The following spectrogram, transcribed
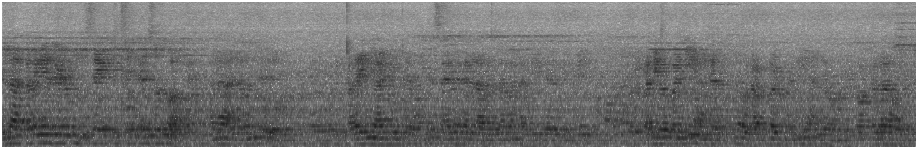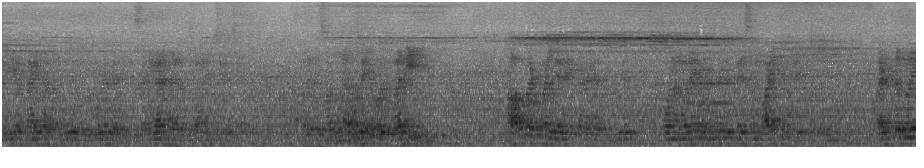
எல்லா கலைஞர்களும் சேர்த்து செய்ய சொல்லுவாங்க. ஆனால் அதை வந்து ஒரு கலைஞாண்டில் வந்து செயல்கள் அதெல்லாம் அப்படிங்கிறது பதிவு பண்ணி அந்த இடத்துல ஒரு அப்லோட் பண்ணி அந்த ஒரு டோட்டலாக ஒரு பெரிய ஃபைலை வந்து ஊடகத்துக்கு சரியான நேரத்தில் அனுப்பிச்சு வச்சேன் அது சொன்ன ஒரே ஒரு வரி ஹார்வர்ட் பல்கலைக்கழகத்துக்கு போன முறை வந்து பேசும் வாய்ப்பு கிடைத்தது. அடுத்த முறை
